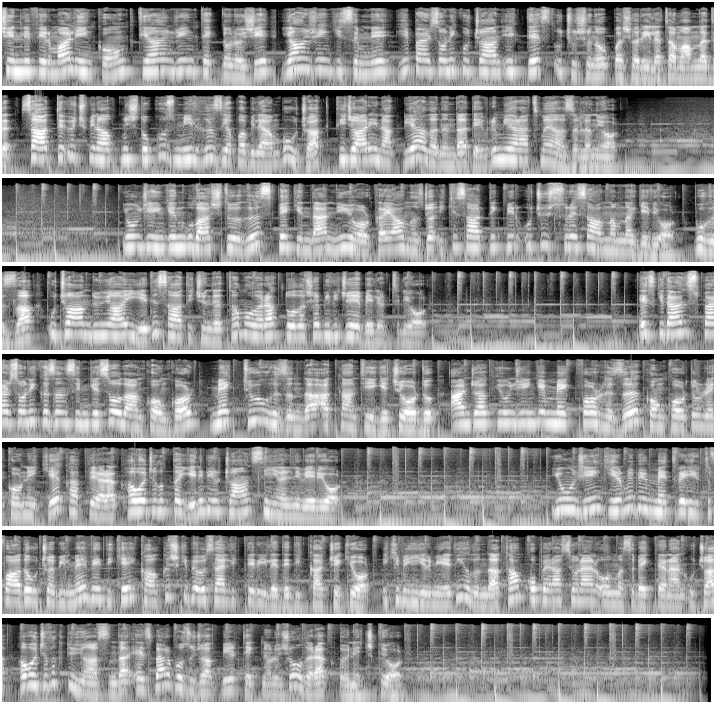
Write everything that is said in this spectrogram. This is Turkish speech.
Çinli firma Lincoln, Tianjin Teknoloji, Yanjing isimli hipersonik uçağın ilk test uçuşunu başarıyla tamamladı. Saatte 3069 mil hız yapabilen bu uçak, ticari nakliye alanında devrim yaratmaya hazırlanıyor. Yonjing'in ulaştığı hız Pekin'den New York'a yalnızca 2 saatlik bir uçuş süresi anlamına geliyor. Bu hızla uçağın dünyayı 7 saat içinde tam olarak dolaşabileceği belirtiliyor. Eskiden süpersonik hızın simgesi olan Concorde, Mach 2 hızında Atlantik'i geçiyordu. Ancak Yonjing'in Mach 4 hızı Concorde'un rekorunu ikiye katlayarak havacılıkta yeni bir çağın sinyalini veriyor. Yonjing 20 bin metre irtifada uçabilme ve dikey kalkış gibi özellikleriyle de dikkat çekiyor. 2027 yılında tam operasyonel olması beklenen uçak, havacılık dünyasında ezber bozacak bir teknoloji olarak öne çıkıyor.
